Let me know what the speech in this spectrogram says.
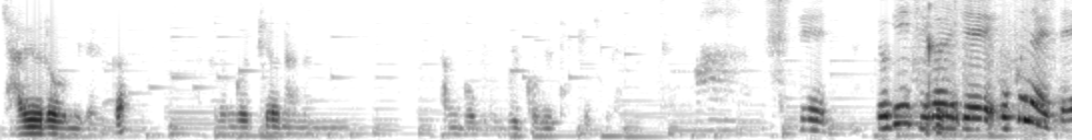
자유로움이랄까 그런 걸 표현하는 방법으로 물고기를 택했어요. 아, 네. 여기 제가 이제 오픈할 때,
